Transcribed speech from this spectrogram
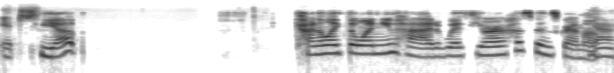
It's. Yep. Kind of like the one you had with your husband's grandma. Yeah.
